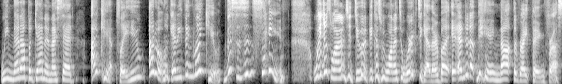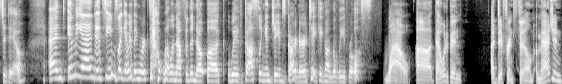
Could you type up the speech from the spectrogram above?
We met up again and I said, I can't play you. I don't look anything like you. This is insane. We just wanted to do it because we wanted to work together, but it ended up being not the right thing for us to do. And in the end, it seems like everything worked out well enough for the notebook with Gosling and James Garner taking on the lead roles. Wow. Uh, that would have been a different film. Imagine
